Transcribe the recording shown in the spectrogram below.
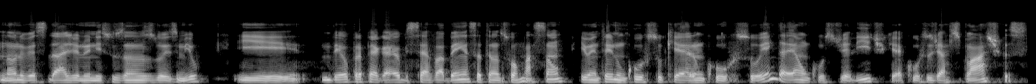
na universidade no início dos anos 2000 e deu para pegar e observar bem essa transformação. Eu entrei num curso que era um curso, e ainda é um curso de elite, que é curso de artes plásticas,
